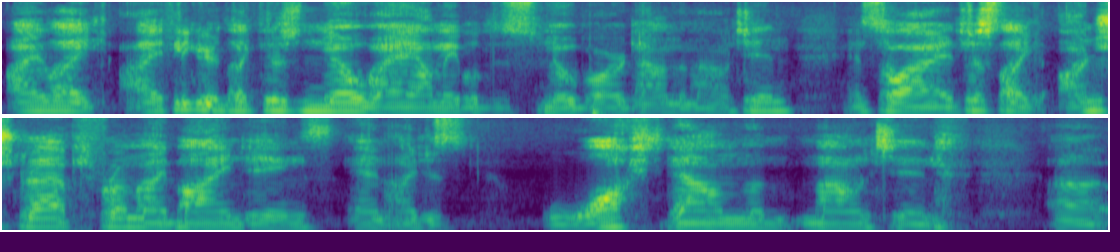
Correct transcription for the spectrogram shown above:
I like I figured like there's no way I'm able to snowboard down the mountain and so I just like unstrapped from my bindings and I just walked down the mountain uh,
